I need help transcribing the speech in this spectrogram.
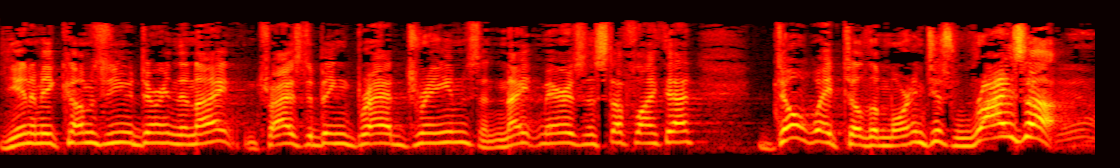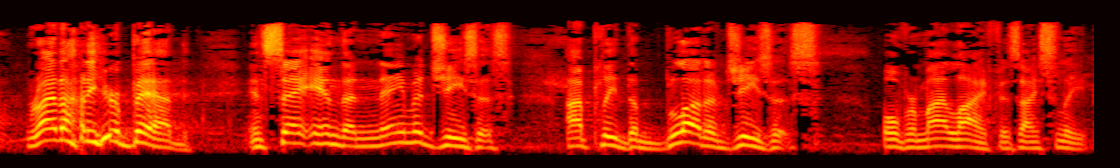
The enemy comes to you during the night and tries to bring bad dreams and nightmares and stuff like that. Don't wait till the morning. Just rise up right out of your bed and say, In the name of Jesus, I plead the blood of Jesus over my life as I sleep.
